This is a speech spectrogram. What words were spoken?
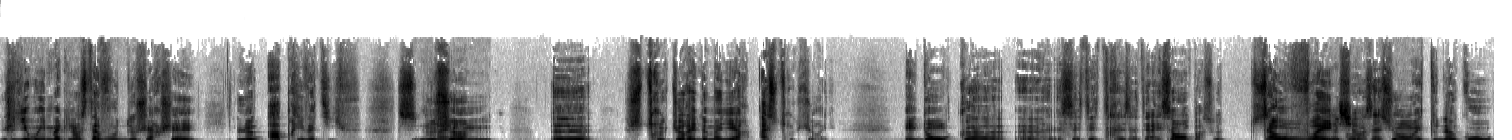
Je dis, oui, maintenant c'est à vous de chercher le A privatif. Nous sommes euh, structurés de manière astructurée. Et donc, euh, euh, c'était très intéressant parce que ça ouvrait une conversation et tout d'un coup,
